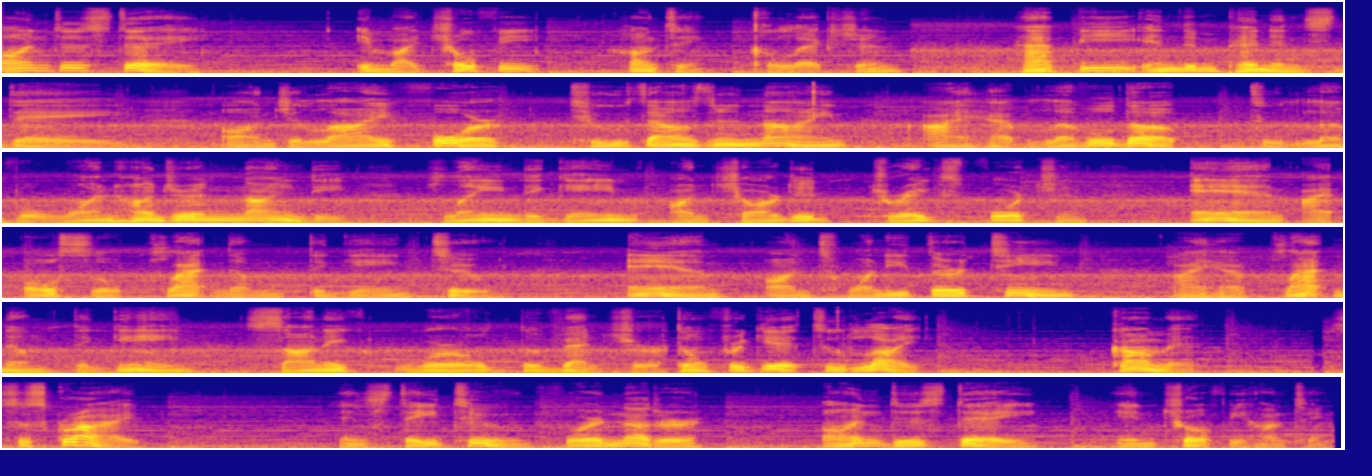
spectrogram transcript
On this day, in my trophy hunting collection, Happy Independence Day. On July 4th, 2009, I have leveled up to level 190 playing the game Uncharted Drake's Fortune and I also platinum the game too. And on 2013, I have platinum the game Sonic World Adventure. Don't forget to like, comment, subscribe, and stay tuned for another on this day in trophy hunting.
